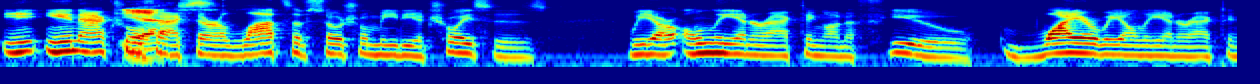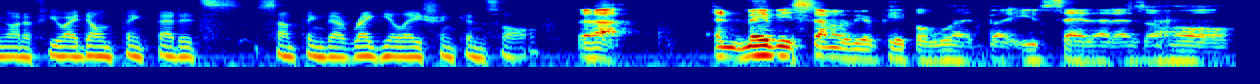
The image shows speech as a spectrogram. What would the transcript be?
In, in actual yes. fact, there are lots of social media choices. We are only interacting on a few. Why are we only interacting on a few? I don't think that it's something that regulation can solve. Yeah. and maybe some of your people would, but you'd say that as a whole.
